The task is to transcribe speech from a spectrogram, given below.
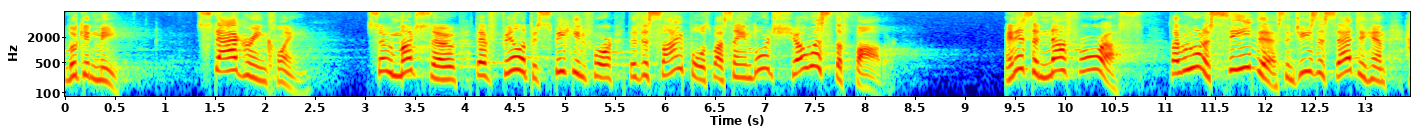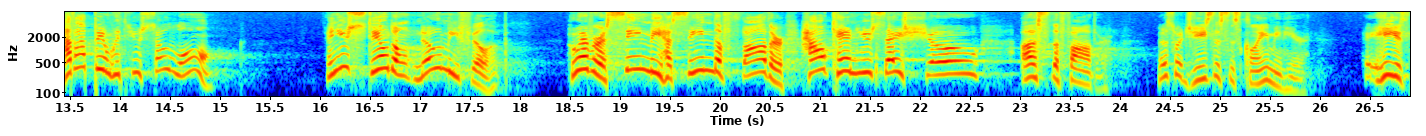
look at me. Staggering claim. So much so that Philip is speaking for the disciples by saying, Lord, show us the Father. And it's enough for us. Like, we want to see this. And Jesus said to him, Have I been with you so long? And you still don't know me, Philip. Whoever has seen me has seen the Father. How can you say, Show us the Father? Notice what Jesus is claiming here. He is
